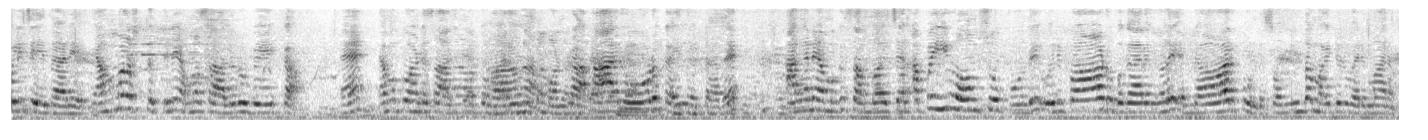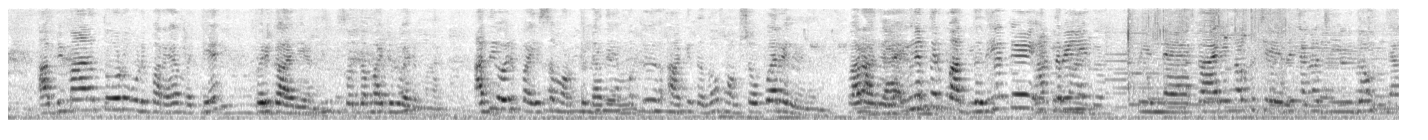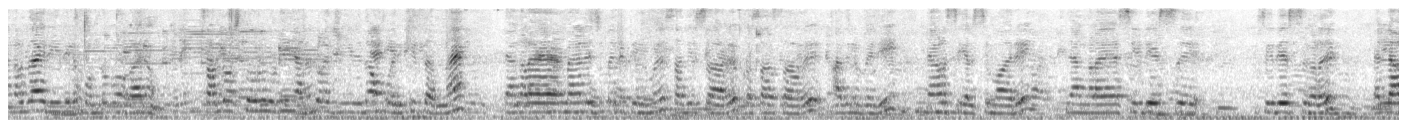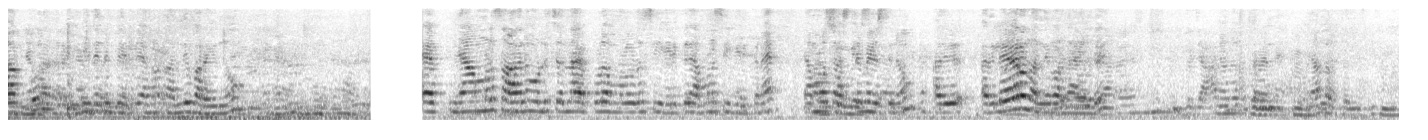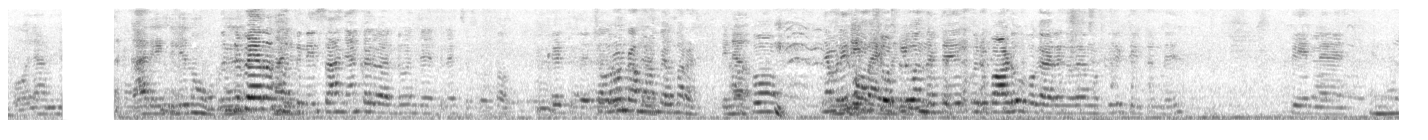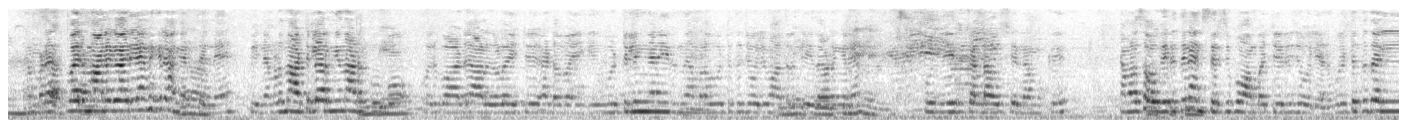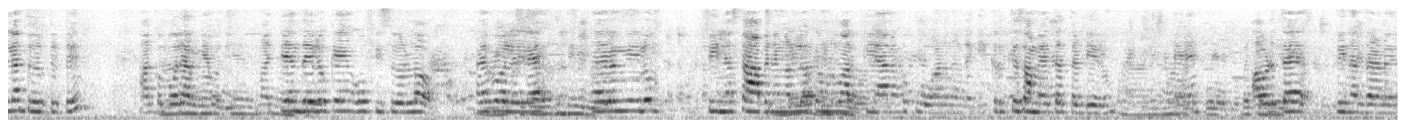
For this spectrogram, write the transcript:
ജോലി ചെയ്താലേ നമ്മളെ ഇഷ്ടത്തിന് നമ്മളെ സാലറി ഉപയോഗിക്കാം. ഏഹ് നമുക്ക് വേണ്ട സാധനങ്ങളൊക്കെ വാങ്ങാം ആരോടും കൈ നീട്ടാതെ അങ്ങനെ നമുക്ക് സമ്പാദിച്ചാൽ അപ്പൊ ഈ ഹോം ഷോപ്പ് കൊണ്ട് ഒരുപാട് ഉപകാരങ്ങൾ എല്ലാവർക്കും ഉണ്ട്. സ്വന്തമായിട്ടൊരു വരുമാനം. അഭിമാനത്തോടു കൂടി പറയാൻ പറ്റിയ ഒരു കാര്യമാണ്. സ്വന്തമായിട്ടൊരു വരുമാനം. അത് ഒരു പൈസ മുടക്കില്ലാതെ നമുക്ക് ആക്കി തന്നു ഹോം ഷോപ്പ് തന്നെയാണ് വേറെ ഇങ്ങനത്തെ ഒരു പദ്ധതിയൊക്കെ ഇത്രയും പിന്നെ കാര്യങ്ങളൊക്കെ ചെയ്ത് ഞങ്ങളുടെ ജീവിതം ഞങ്ങളുടേതായ രീതിയിൽ കൊണ്ടുപോകാനും സന്തോഷത്തോടു കൂടി ഞങ്ങളുടെ ജീവിതം ഒരുക്കി തന്ന ഞങ്ങളെ management team Satheesh sir Prasad sir അതിലുപരി ഞങ്ങളെ സി എൽ സിമാര് ഞങ്ങളെ C D S C D എസുകൾ എല്ലാവർക്കും ഇതിന്റെ പേരിൽ ഞങ്ങൾ നന്ദി പറയുന്നു. നമ്മൾ സാധനം കൊണ്ട് ചെന്നാൽ എപ്പോഴും നമ്മളോട് സ്വീകരിക്കുക നമ്മൾ സ്വീകരിക്കണേ നമ്മളെ കസ്റ്റമേഴ്സിനും അതിൽ അതിലേറെ നന്ദി പറഞ്ഞുകൊണ്ട് എന്റെ പേര് റഹ്മത്തുനീസ ഞാൻ കരുവാരന്റെ പഞ്ചായത്തിലെ മെമ്പർ അപ്പൊ നമ്മുടെ ഹോം ഷോപ്പിൽ വന്നിട്ട് ഒരുപാട് ഉപകാരങ്ങൾ നമുക്ക് കിട്ടിയിട്ടുണ്ട്. പിന്നെ നമ്മുടെ വരുമാനകാരിയാണെങ്കിൽ അങ്ങനെ തന്നെ. പിന്നെ നമ്മൾ നാട്ടിലിറങ്ങി നടക്കുമ്പോ ഒരുപാട് ആളുകളായിട്ട് ഇടപഴകി വീട്ടിൽ ഇങ്ങനെ ഇരുന്ന് നമ്മളെ വീട്ടിലത്തെ ജോലി മാത്രം ചെയ്തവിടെ ഇങ്ങനെ കുഞ്ഞിരിക്കേണ്ട ആവശ്യമില്ല നമുക്ക്. നമ്മളെ സൗകര്യത്തിനനുസരിച്ച് പോകാൻ പറ്റിയ ഒരു ജോലിയാണ്. വീട്ടിലത്തെ ഇതെല്ലാം തീർത്തിട്ട് ആക്കും പോലെ ഇറങ്ങിയാൽ മതി. മറ്റെന്തേലുമൊക്കെ ഓഫീസുകളിലോ അതേപോലെ ഏതെങ്കിലും പിന്നെ സ്ഥാപനങ്ങളിലൊക്കെ നമ്മൾ വർക്ക് ചെയ്യാനൊക്കെ പോവാണെന്നുണ്ടെങ്കിൽ കൃത്യസമയത്ത് എത്തേണ്ടി വരും. അവിടുത്തെ പിന്നെന്താണ്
